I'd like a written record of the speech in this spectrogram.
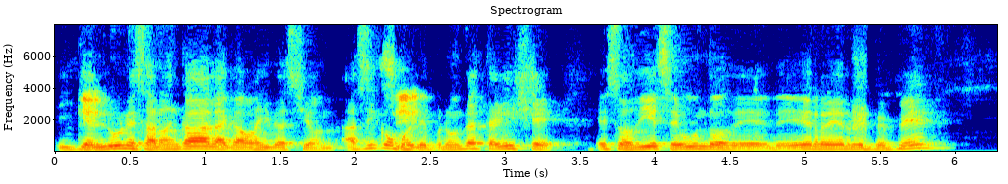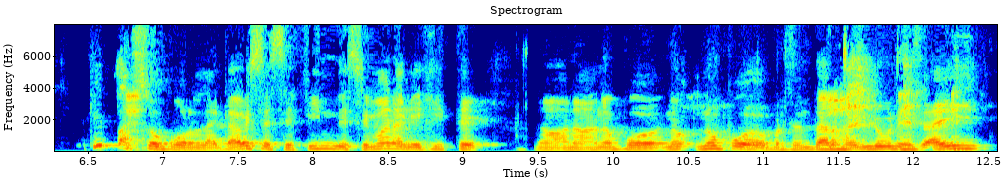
y que el lunes arrancaba la capacitación. Así como Sí. le preguntaste a Guille esos 10 segundos de, de RRPP, ¿qué pasó por la cabeza ese fin de semana que dijiste, no, no, no puedo, no, no puedo presentarme el lunes ahí?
